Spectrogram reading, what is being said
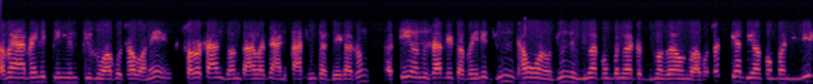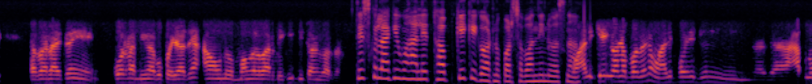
तपाईँ आफैले प्रिमियम तिर्नु भएको छ भने सर्वसाधारण जनतालाई चाहिँ हामीले प्राथमिकता दिएका छौँ। त्यही अनुसारले तपाईँले जुन ठाउँमा जुन बिमा कम्पनीबाट बिमा गराउनु भएको छ त्यहाँ बिमा कम्पनीले तपाईँलाई चाहिँ कोरोना बिमाको पैसा चाहिँ आउनु मङ्गलबारदेखि वितरण गर्छ। त्यसको लागि उहाँले थप के के गर्नुपर्छ भनिदिनुहोस् न। उहाँले केही गर्नु पर्दैन। उहाँले पहिले जुन आफ्नो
